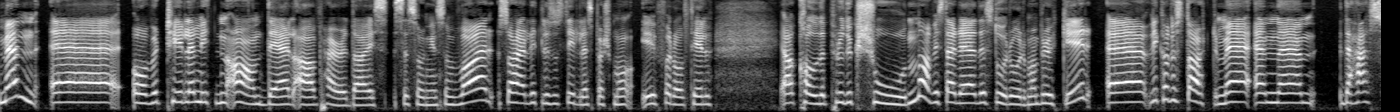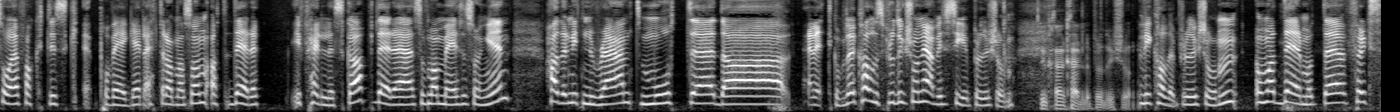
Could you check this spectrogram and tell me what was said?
Men eh, over til en liten annen del av Paradise-sesongen som var, så har jeg litt lyst til å stille spørsmål i forhold til ja, Kall det produksjonen, da, hvis det er det, det store ordet man bruker. Eh, vi kan jo starte med en eh, Det her så jeg faktisk på VG eller et eller annet sånn, at dere i fellesskap, dere som var med i sesongen, hadde en liten rant mot eh, da Jeg vet ikke om det kalles produksjon, ja, vi sier produksjon Du kan kalle det produksjon. vi kaller det produksjonen, om at dere måtte f.eks.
